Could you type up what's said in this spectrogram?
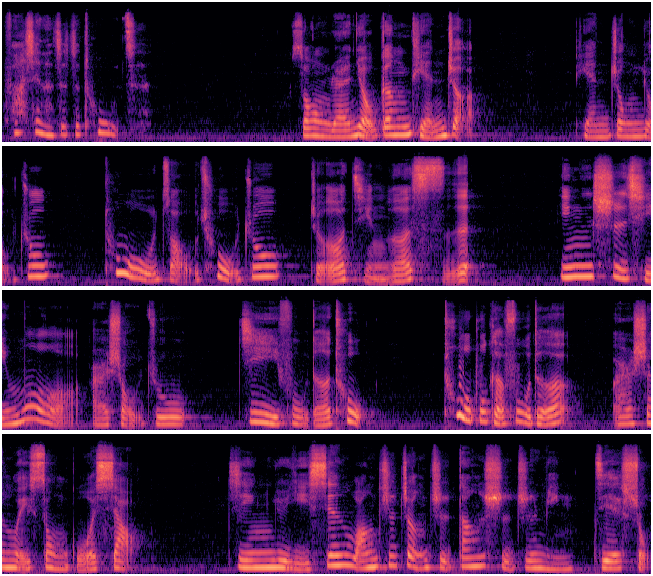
发现了这只兔子。宋人有耕田者，田中有猪，兔走触猪，折颈而死。因视其末而守猪，既复得兔。兔不可复得，而身为宋国笑。今欲以先王之政治当世之民，皆守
